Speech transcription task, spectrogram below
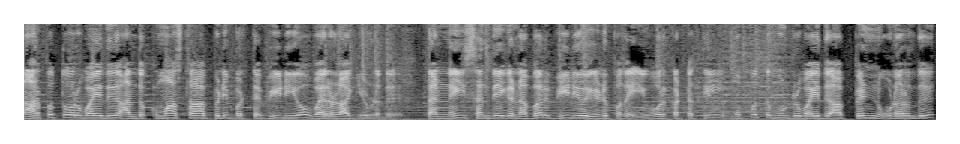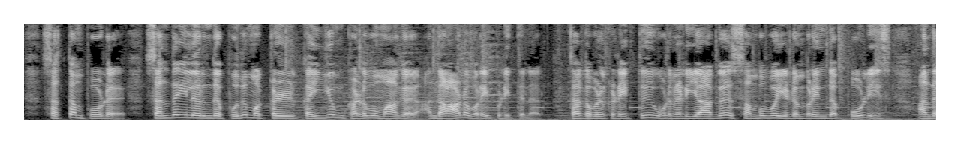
நாற்பத்தோரு வயது அந்த குமாஸ்தா பிடிபட்ட வீடியோ வைரலாகியுள்ளது. தன்னை சந்தேக நபர் வீடியோ எடுப்பதை ஒரு கட்டத்தில் முப்பத்து மூன்று வயது அப்பெண் உணர்ந்து சத்தம் போட சந்தையில் இருந்த பொதுமக்கள் கையும் களவுமாக அந்த ஆடவரை பிடித்தனர். தகவல் கிடைத்து உடனடியாக சம்பவ இடம் விரைந்த போலீஸ் அந்த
